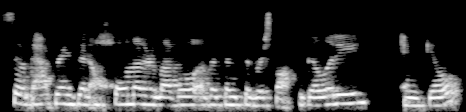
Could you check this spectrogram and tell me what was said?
So that brings in a whole nother level of a sense of responsibility and guilt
